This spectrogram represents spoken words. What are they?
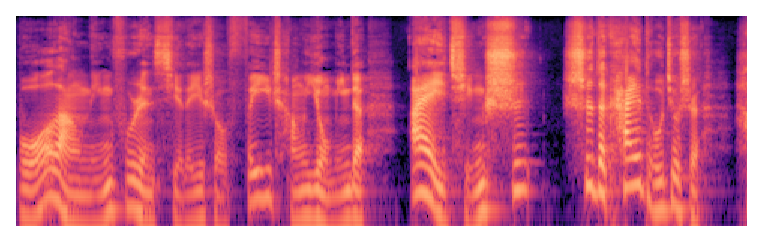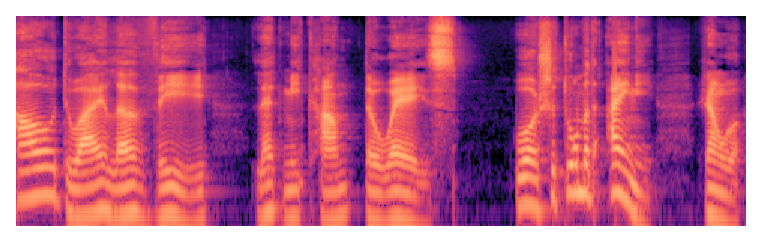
勃朗宁夫人写的一首非常有名的爱情诗，诗的开头就是 How do I love thee? Let me count the ways。我是多么的爱你，让我。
